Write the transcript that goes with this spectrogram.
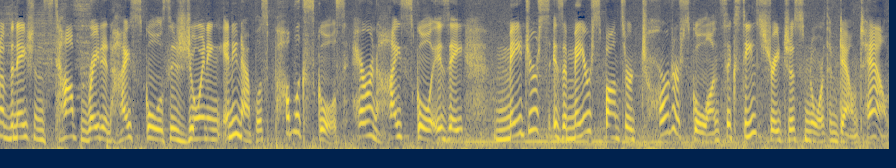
One of the nation's top-rated high schools is joining Indianapolis Public Schools. Herron High School is a major is a mayor-sponsored charter school on 16th Street just north of downtown.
